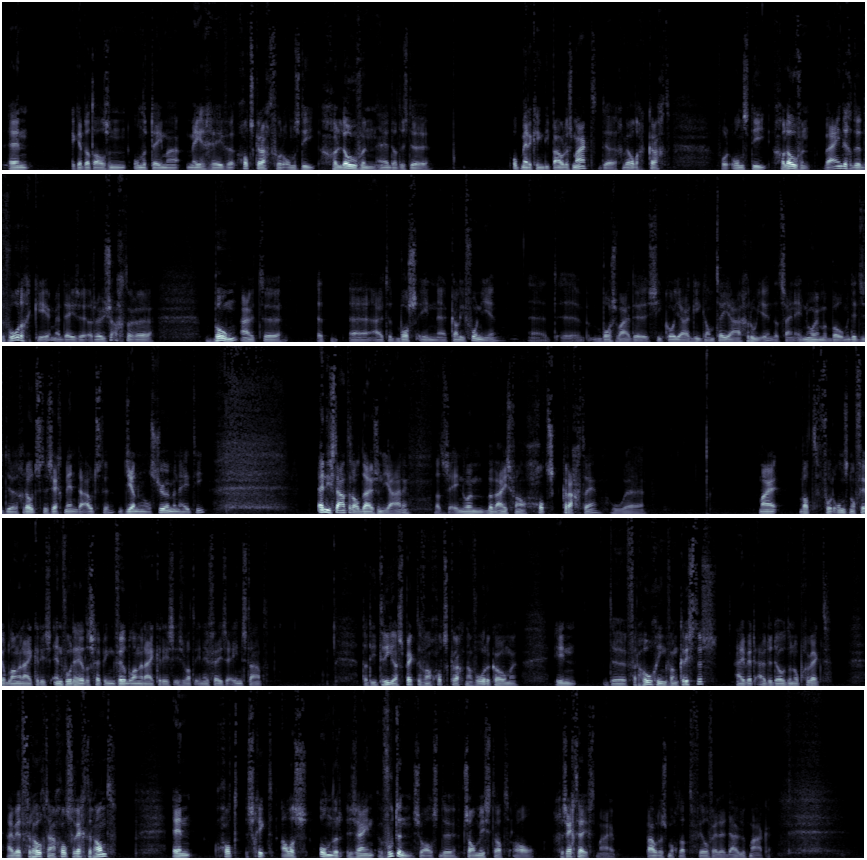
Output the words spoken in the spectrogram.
En ik heb dat als een onderthema meegegeven. Gods kracht voor ons die geloven. Hè, dat is de opmerking die Paulus maakt. De geweldige kracht voor ons die geloven. We eindigden de vorige keer met deze reusachtige boom uit, uh, het, uh, uit het bos in uh, Californië. Eh, het uh, bos waar de Sequoia gigantea groeien. Dat zijn enorme bomen. Dit is de grootste, zegt men, de oudste. General Sherman heet die. En die staat er al duizenden jaren. Dat is een enorm bewijs van Gods kracht. Hè? Hoe, uh... Maar wat voor ons nog veel belangrijker is, en voor de hele schepping veel belangrijker is, is wat in Efeze 1 staat. Dat die drie aspecten van Gods kracht naar voren komen in de verhoging van Christus, hij werd uit de doden opgewekt. Hij werd verhoogd aan Gods rechterhand. En God schikt alles onder zijn voeten, zoals de psalmist dat al gezegd heeft. Maar Paulus mocht dat veel verder duidelijk maken.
